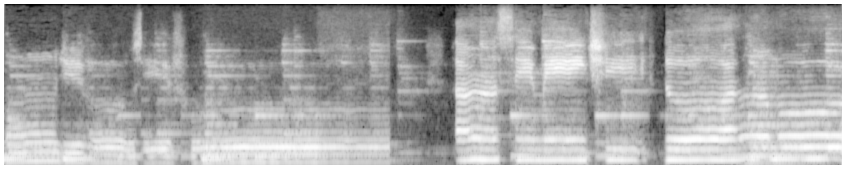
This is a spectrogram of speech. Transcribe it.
Onde você for a semente do amor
